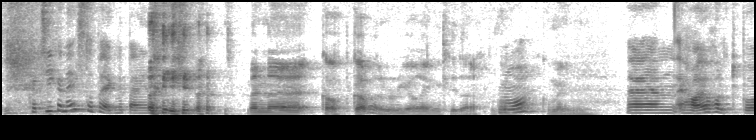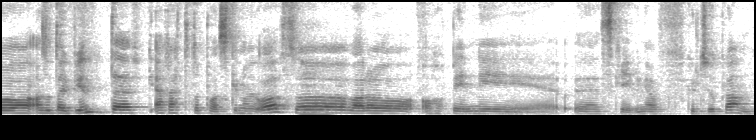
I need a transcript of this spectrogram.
Når kan jeg stå på egne bein? Men uh, hva oppgaver er det du gjør egentlig der? Nå? Kommunen? Um, jeg har jo holdt på Altså Da jeg begynte rett etter påske nå i år, så var det å, å hoppe inn i uh, skriving av kulturplanen.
